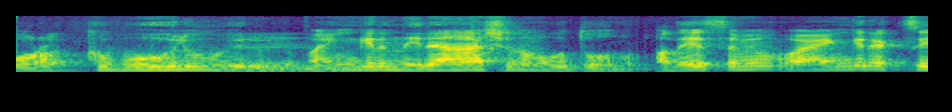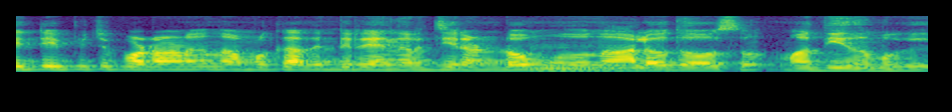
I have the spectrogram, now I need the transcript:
ഉറക്ക് പോലും വരില്ല. ഭയങ്കര നിരാശ നമുക്ക് തോന്നും. അതേസമയം ഭയങ്കര എക്സൈറ്റ് ചെയ്യിപ്പിച്ച പടമാണെങ്കിൽ നമുക്ക് അതിന്റെ ഒരു എനർജി രണ്ടോ മൂന്നോ നാലോ ദിവസം മതി നമുക്ക്.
